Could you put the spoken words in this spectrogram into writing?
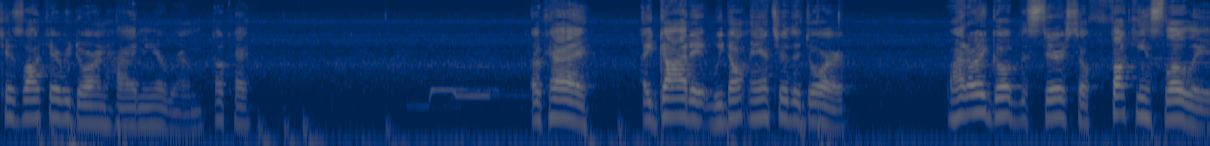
Kids lock every door and hide in your room. Okay. Okay. I got it. We don't answer the door. Why do I go up the stairs so fucking slowly?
